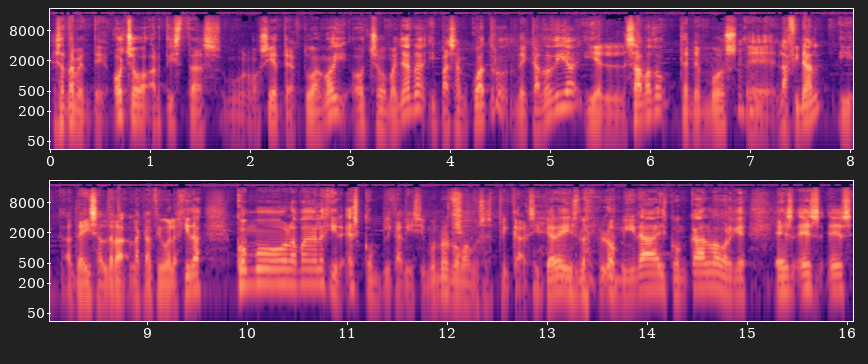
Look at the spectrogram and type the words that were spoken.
Exactamente. Ocho artistas, bueno, siete actúan hoy, ocho mañana y pasan cuatro de cada día. Y el sábado tenemos eh, la final y de ahí saldrá la canción elegida. ¿Cómo la van a elegir? Es complicadísimo, no os lo vamos a explicar. Si queréis, lo, lo miráis con calma porque es, es, es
